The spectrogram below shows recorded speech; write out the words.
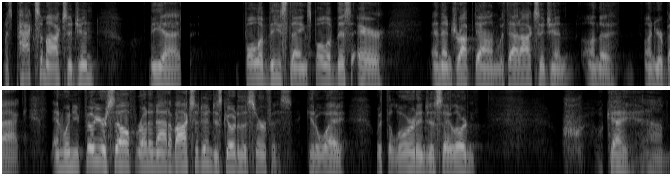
Was pack some oxygen, the uh, full of these things, full of this air, and then drop down with that oxygen on the on your back. And when you feel yourself running out of oxygen, just go to the surface, get away with the Lord, and just say, Lord, okay, um,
